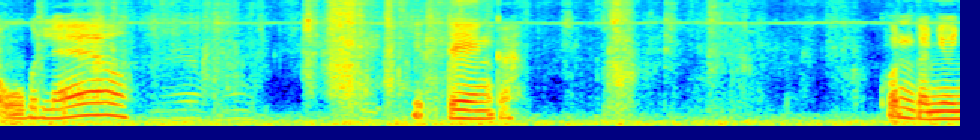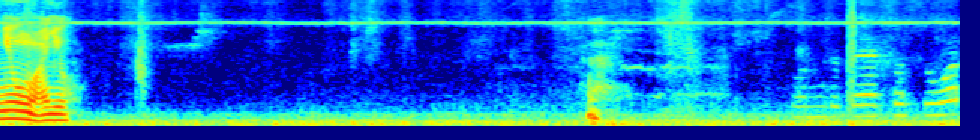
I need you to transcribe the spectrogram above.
าหมดแล้วเห็ดแดงกะคนกันยัวๆอยู่คนกระแตกสวด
